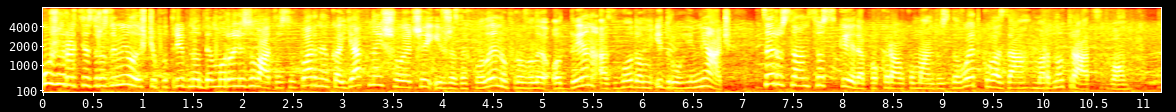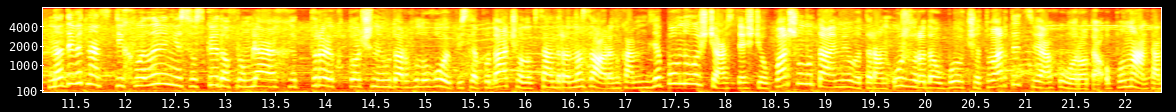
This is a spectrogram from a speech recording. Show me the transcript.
Ужгородці зрозуміли, що потрібно деморалізувати суперника якнайшвидше, і вже за хвилину провели один, а згодом і другий м'яч. Це Руслан Соскида покарав команду з Давидкова за марнотратство. На 19-й хвилині Соскида оформляє хет-трик, точний удар головою після подачі Олександра Назаренка. Для повного щастя, ще в першому таймі ветеран Ужгорода вбив четвертий цвях у ворота опонента.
